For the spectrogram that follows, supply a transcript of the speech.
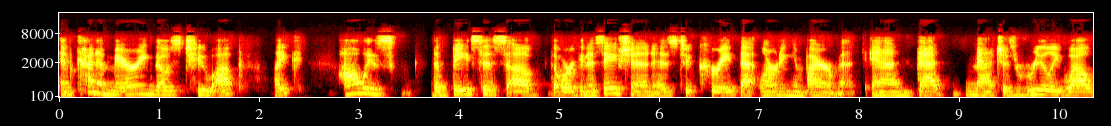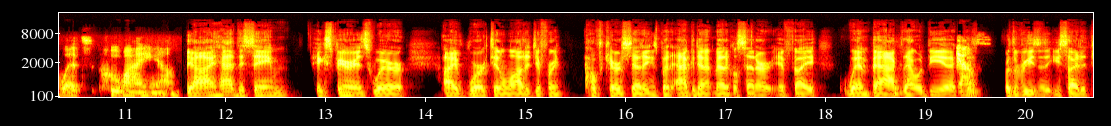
and kind of marrying those two up. Like, always the basis of the organization is to create that learning environment. And that matches really well with who I am. Yeah, I had the same experience where I've worked in a lot of different healthcare settings, but academic medical center, if I went back, that would be it yeah. for the reasons that you cited.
